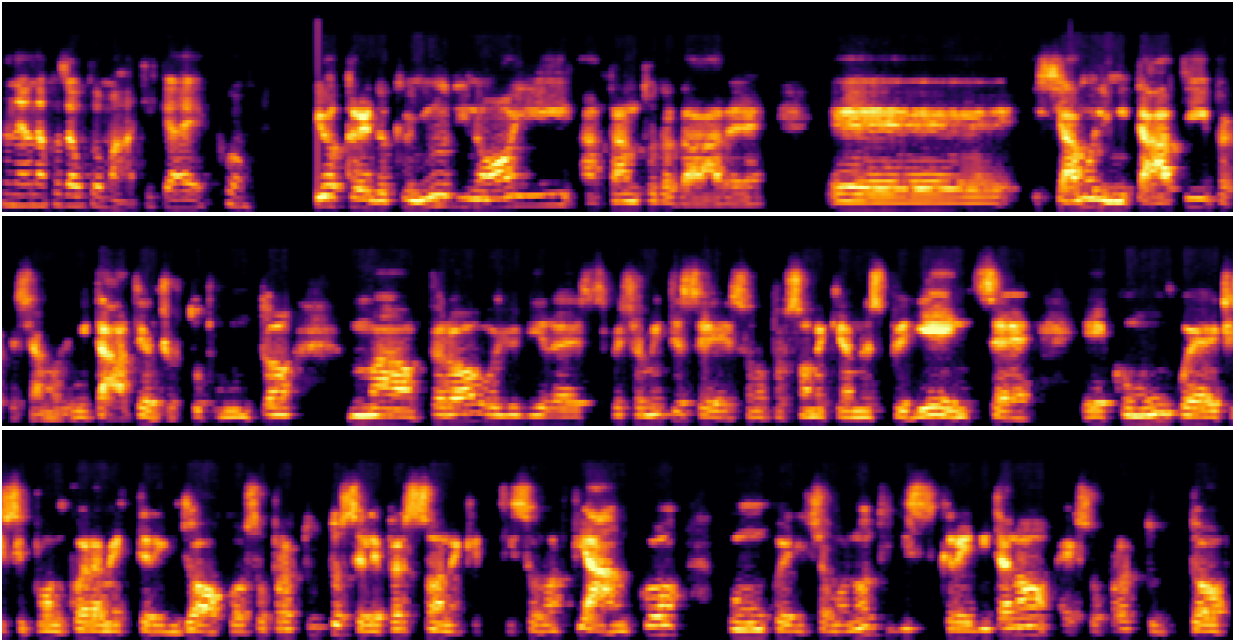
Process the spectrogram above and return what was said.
non è una cosa automatica, ecco. Io credo che ognuno di noi ha tanto da dare. Eh, siamo limitati perché siamo limitati a un certo punto, ma però voglio dire, specialmente se sono persone che hanno esperienze e comunque ci si può ancora mettere in gioco, soprattutto se le persone che ti sono a fianco comunque diciamo non ti discreditano e soprattutto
